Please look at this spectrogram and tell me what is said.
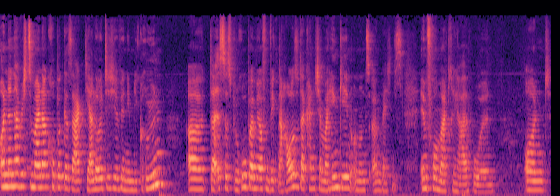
Und dann habe ich zu meiner Gruppe gesagt, ja Leute hier, wir nehmen die Grünen. Äh, da ist das Büro bei mir auf dem Weg nach Hause, da kann ich ja mal hingehen und uns irgendwelches Infomaterial holen. Und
